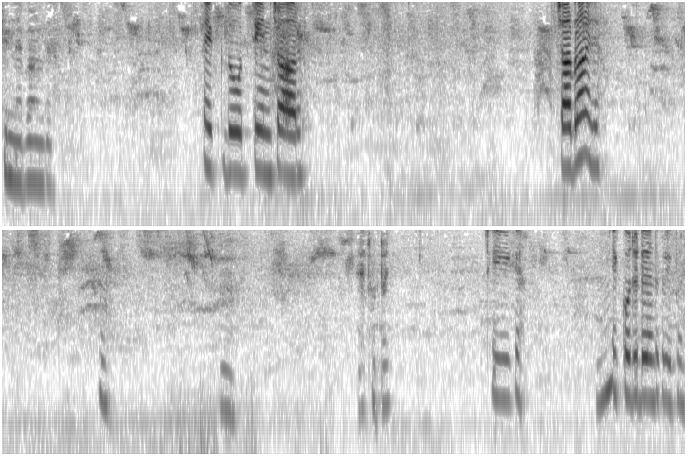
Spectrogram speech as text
किन्ने दे एक दो तीन चार। चार बनाने जी? हम्म। ठीक है। इको जो डे तकरीबन।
